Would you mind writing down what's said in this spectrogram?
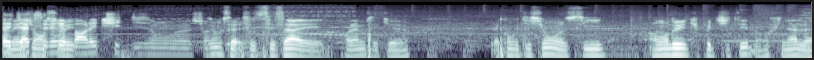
Ça a été accéléré sur- par les cheats, disons. euh, sur Disons c'est- ça et le problème c'est que la compétition aussi, à un moment donné tu peux te cheater, ben, au final, euh,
